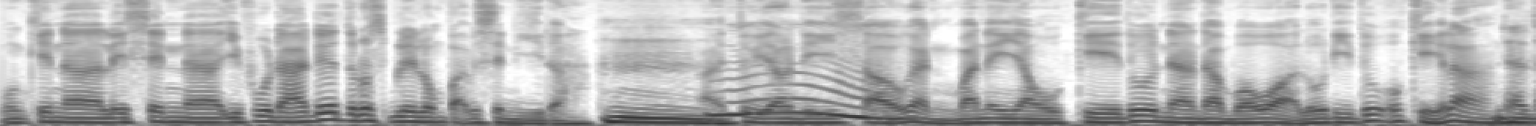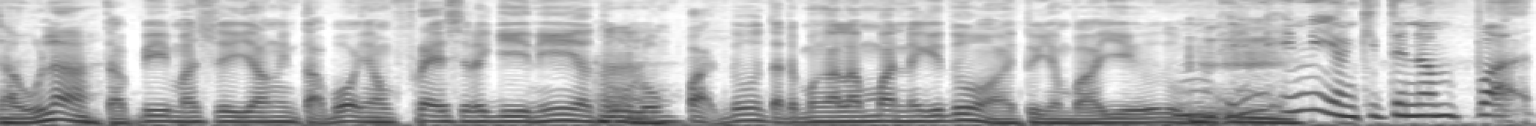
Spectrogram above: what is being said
mungkin uh, lesen uh, Ifo dah ada terus boleh lompat bersendi dah. Hmm. Ah, itu yang dirisau kan. Mana yang okey tu dah, dah bawa lori tu okey lah. Dah tahulah. Tapi masa yang tak bawa yang fresh lagi ni atau ha. lompat tu tak ada pengalaman lagi tu ah, itu yang bahaya tu. Hmm, ini ini yang kita nampak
